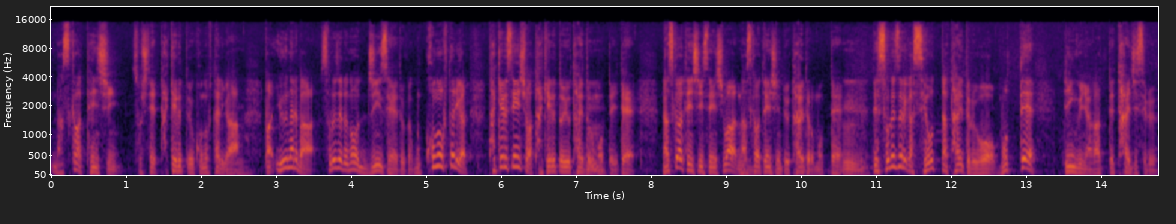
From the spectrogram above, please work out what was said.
那須川天心そして武というこの2人が、まあ、言うなればそれぞれの人生というかもうこの2人が武選手は武というタイトルを持っていて、那須川天心選手は那須川天心というタイトルを持って、でそれぞれが背負ったタイトルを持ってリングに上がって対峙する、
